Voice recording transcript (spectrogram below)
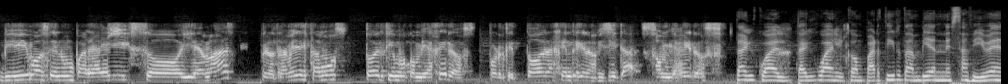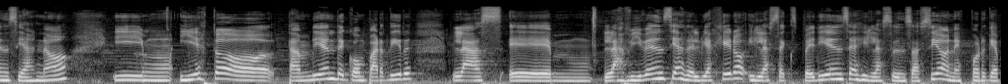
vivimos en un paraíso y demás, pero también estamos todo el tiempo con viajeros, porque toda la gente que nos visita son viajeros. Tal cual, tal cual, compartir también esas vivencias, ¿no? Y, y esto también de compartir las, eh, las vivencias del viajero y las experiencias y las sensaciones, porque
